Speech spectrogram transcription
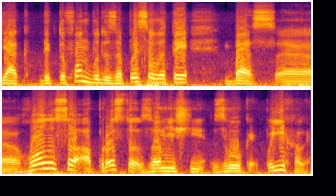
як диктофон буде записувати без е, голосу, а просто зовнішні звуки. Поїхали!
